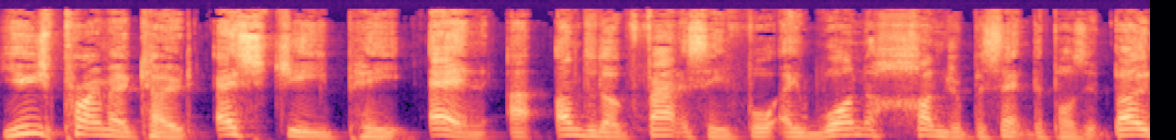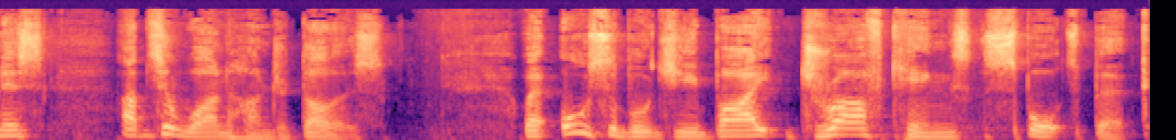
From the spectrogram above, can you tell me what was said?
Use promo code SGPN at Underdog Fantasy for a 100% deposit bonus up to $100. We're also brought to you by DraftKings Sportsbook.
